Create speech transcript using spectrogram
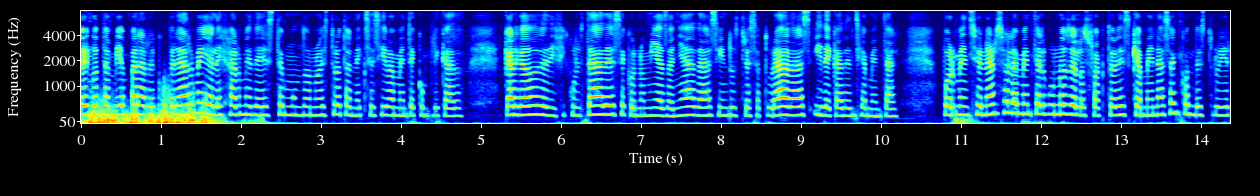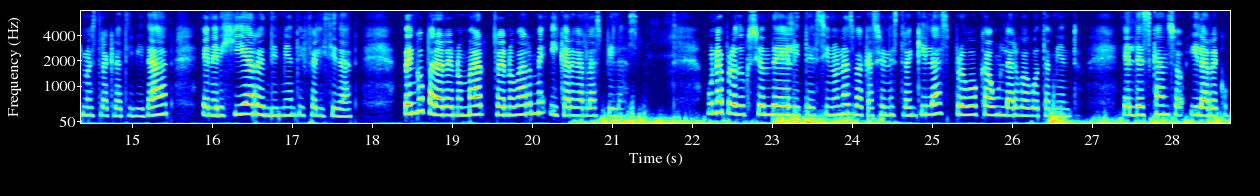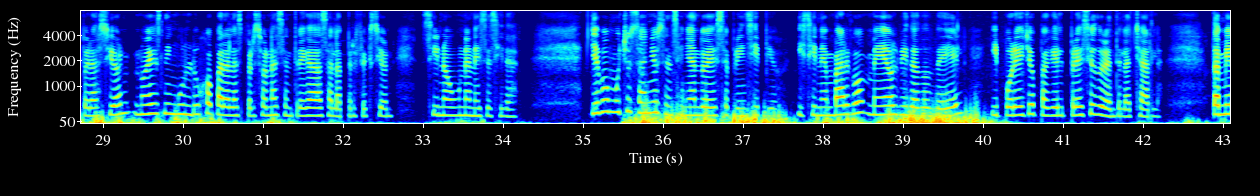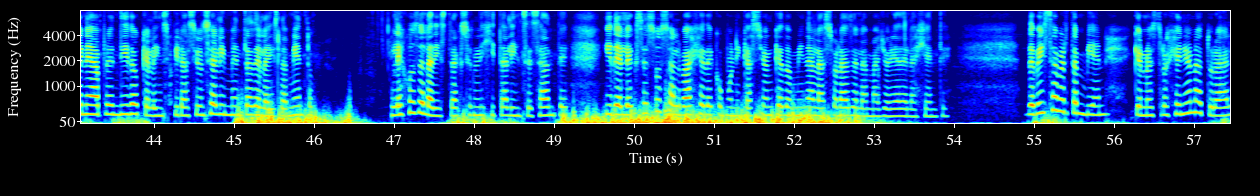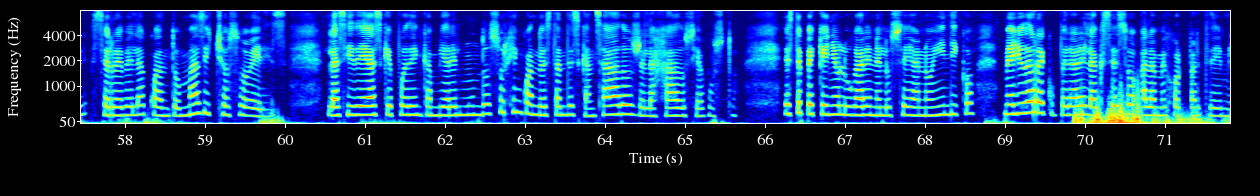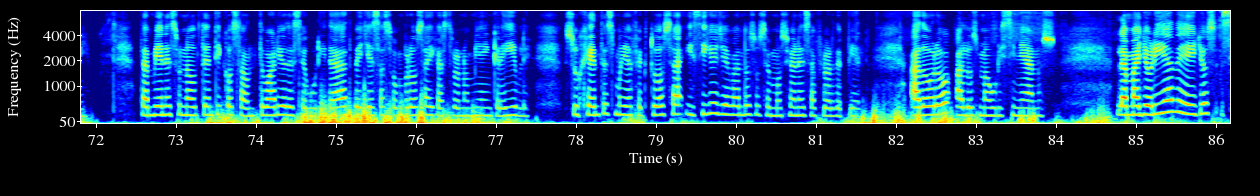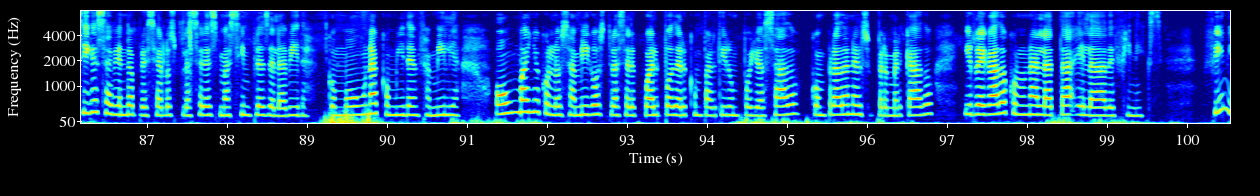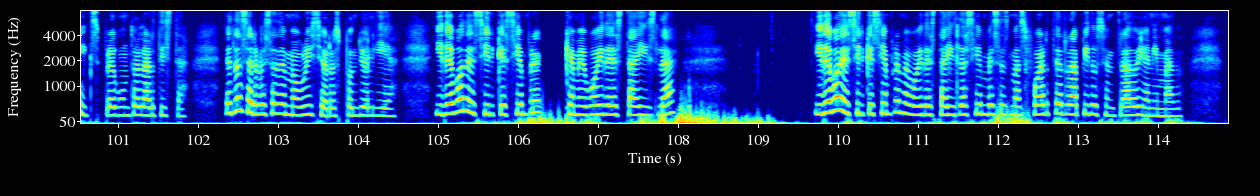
vengo también para recuperarme y alejarme de este mundo nuestro tan excesivamente complicado, cargado de dificultades, economías dañadas, industrias saturadas y decadencia mental, por mencionar solamente algunos de los factores que amenazan con destruir nuestra creatividad, energía, rendimiento y felicidad. Vengo para renovar, renovarme y cargar las pilas. Una producción de élite sin unas vacaciones tranquilas provoca un largo agotamiento. El descanso y la recuperación no es ningún lujo para las personas entregadas a la perfección, sino una necesidad. Llevo muchos años enseñando ese principio, y sin embargo me he olvidado de él y por ello pagué el precio durante la charla. También he aprendido que la inspiración se alimenta del aislamiento, lejos de la distracción digital incesante y del exceso salvaje de comunicación que domina las horas de la mayoría de la gente. Debéis saber también que nuestro genio natural se revela cuanto más dichoso eres. Las ideas que pueden cambiar el mundo surgen cuando están descansados, relajados y a gusto. Este pequeño lugar en el Océano Índico me ayuda a recuperar el acceso a la mejor parte de mí. También es un auténtico santuario de seguridad, belleza asombrosa y gastronomía increíble. Su gente es muy afectuosa y sigue llevando sus emociones a flor de piel. Adoro a los mauricinianos. La mayoría de ellos sigue sabiendo apreciar los placeres más simples de la vida, como una comida en familia o un baño con los amigos tras el cual poder compartir un pollo asado comprado en el supermercado y regado con una lata helada de Phoenix. Phoenix? preguntó el artista. Es la cerveza de Mauricio, respondió el guía. Y debo decir que siempre que me voy de esta isla y debo decir que siempre me voy de esta isla cien veces más fuerte, rápido, centrado y animado.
